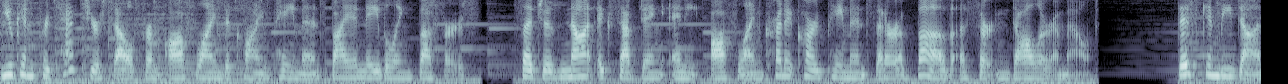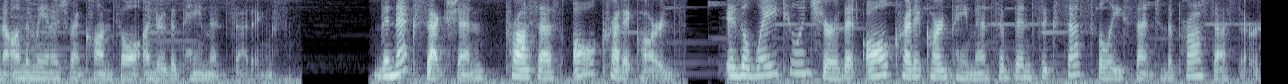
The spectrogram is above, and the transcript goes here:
You can protect yourself from offline decline payments by enabling buffers, such as not accepting any offline credit card payments that are above a certain dollar amount. This can be done on the management console under the payment settings. The next section, Process All Credit Cards, is a way to ensure that all credit card payments have been successfully sent to the processor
